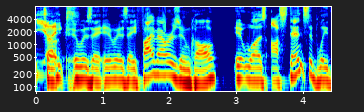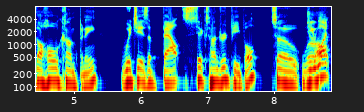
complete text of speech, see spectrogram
So yikes! it was a it was a five hour Zoom call. It was ostensibly the whole company, which is about six hundred people. So do you all- want?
